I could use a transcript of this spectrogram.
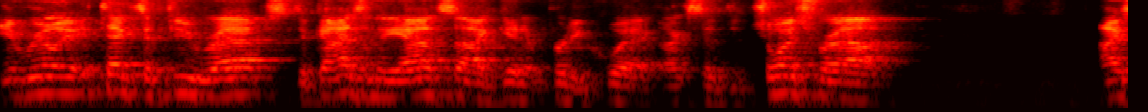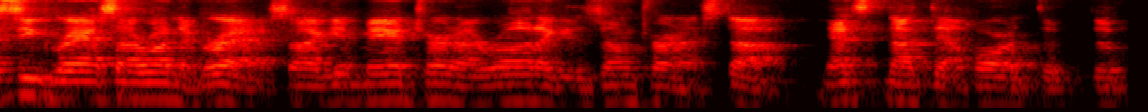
it really it takes a few reps. The guys on the outside get it pretty quick. Like I said, the choice route – I see grass, I run the grass. I get man turn, I run. I get zone turn, I stop. That's not that hard. The the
